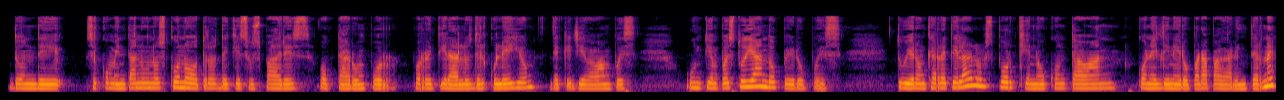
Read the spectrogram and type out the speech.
donde se comentan unos con otros de que sus padres optaron por, por retirarlos del colegio, ya que llevaban pues un tiempo estudiando, pero pues tuvieron que retirarlos porque no contaban con el dinero para pagar internet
